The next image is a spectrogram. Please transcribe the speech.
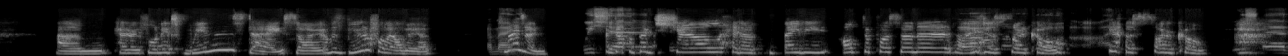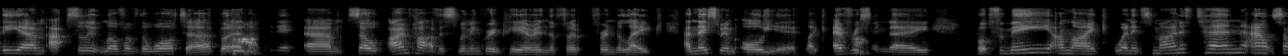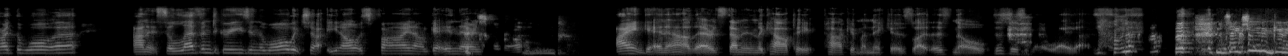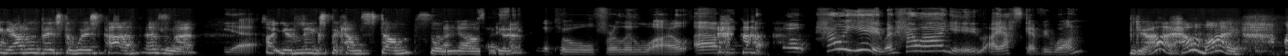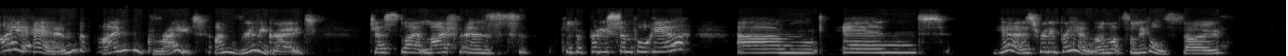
Um, catering for next Wednesday. So it was beautiful out there. Amazing. Amazing. We shared... got a big shell, had a baby octopus in it. Like, oh, just so cool. Yeah, so cool we share the um, absolute love of the water, but at the minute, um, so I'm part of a swimming group here in the for in the lake, and they swim all year, like every oh. Sunday. But for me, I'm like when it's minus ten outside the water, and it's 11 degrees in the water, which uh, you know it's fine. I'll get in there it's and I ain't getting out of there and standing in the car park in my knickers. Like there's no, there's just no way that. it's actually the getting out of that's the worst part, isn't it? Yeah. So your legs become stumps and I know, uh, so yeah. in the pool for a little while. Um, so how are you and how are you? I ask everyone. Yeah, how am I? I am. I'm great. I'm really great. Just like life is, keep it pretty simple here. Um, and yeah, it's really brilliant on lots of levels. So,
